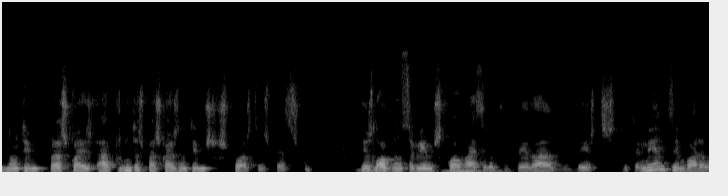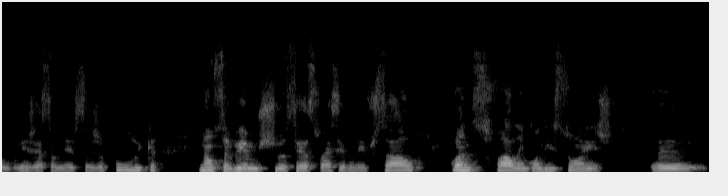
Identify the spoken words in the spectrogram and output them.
não temos, para as quais, há perguntas para as quais não temos respostas, peço desculpa. Desde logo não sabemos qual vai ser a propriedade destes tratamentos, embora a injeção de dinheiro seja pública, não sabemos se o acesso vai ser universal, quando se fala em condições uh,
